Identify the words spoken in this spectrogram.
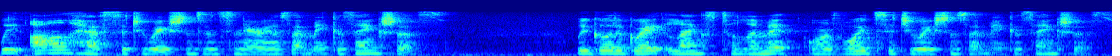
we all have situations and scenarios that make us anxious. We go to great lengths to limit or avoid situations that make us anxious.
